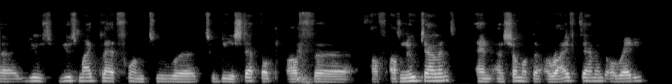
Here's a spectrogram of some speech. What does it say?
uh, use use my platform to uh, to be a step up of, uh, of, of new talent and, and some of the arrived talent already,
